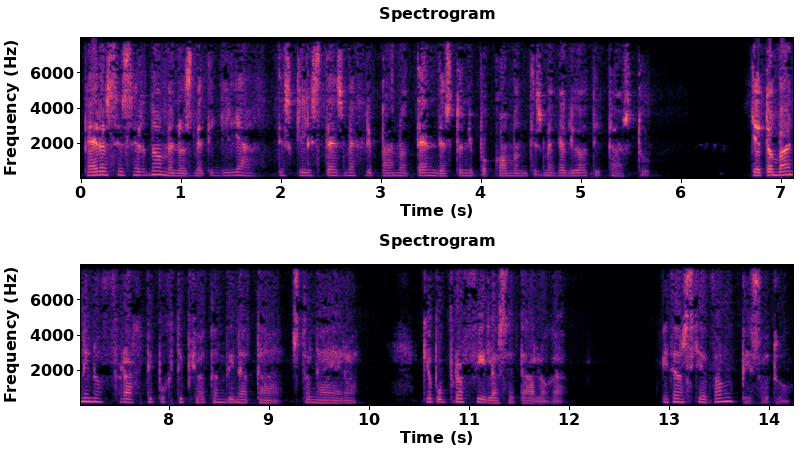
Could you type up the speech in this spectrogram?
Πέρασε σερνόμενος με την κοιλιά, τις κλειστές μέχρι πάνω τέντες των υποκόμων της μεγαλειότητάς του και τον πάνινο φράχτη που χτυπιόταν δυνατά στον αέρα και που προφύλασε τ' άλογα. Ήταν σχεδόν πίσω του.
